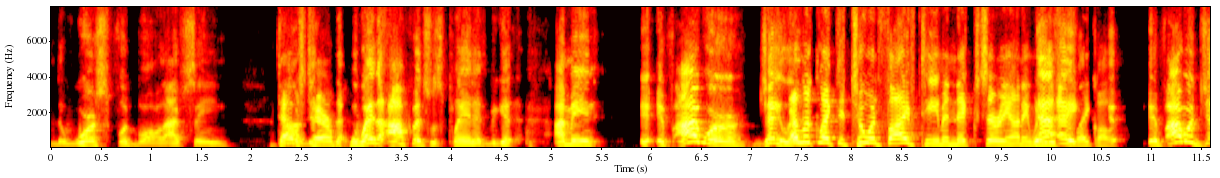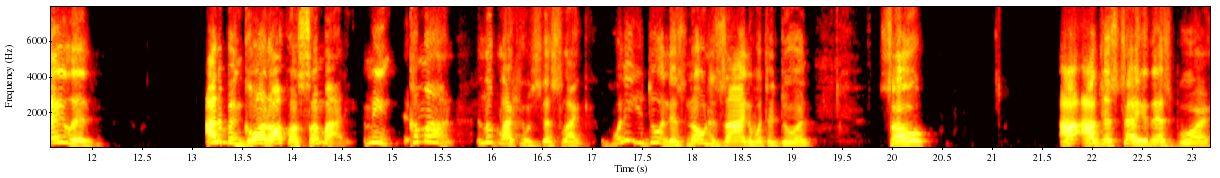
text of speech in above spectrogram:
the worst football I've seen. That was uh, terrible. The, the, way the offense was playing at the beginning. I mean, if, if I were Jalen, that looked like the two and five team and Nick Sirianni when yeah, he was hey. If, if I were Jalen, I'd have been going off on somebody. I mean, come on. It looked like it was just like, what are you doing? There's no design to what they're doing. So I'll, I'll just tell you this, boy.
